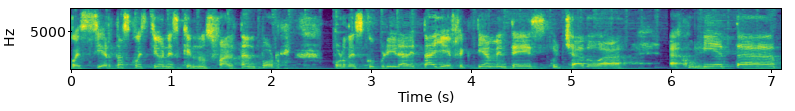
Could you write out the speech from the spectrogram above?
pues ciertas cuestiones que nos faltan por, por descubrir a detalle. Efectivamente he escuchado a, a Julieta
